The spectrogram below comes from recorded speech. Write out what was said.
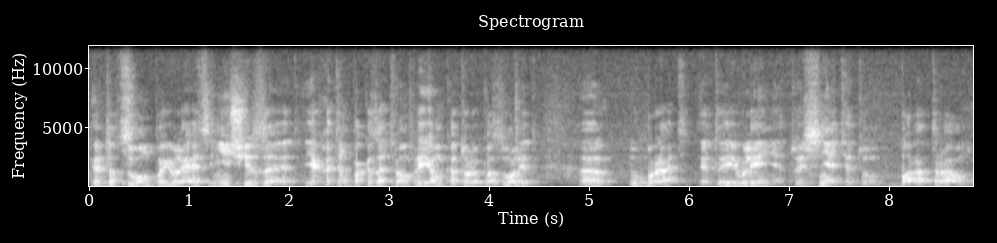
Этот звон появляется и не исчезает. Я хотел показать вам прием, который позволит убрать это явление, то есть снять эту баротравму.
